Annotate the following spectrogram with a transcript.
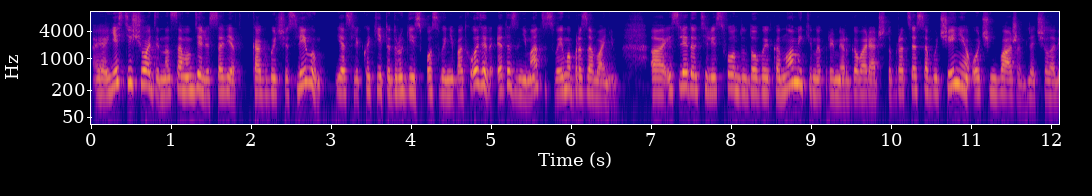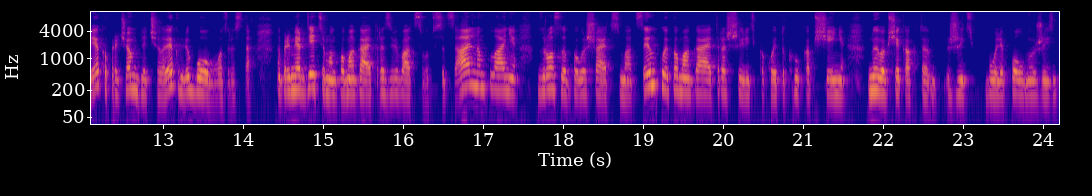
Э, есть еще один, на самом деле, совет, как быть счастливым, если какие-то другие способы не подходят, это заниматься своим образованием. Э, исследователи из Фонда новой экономики, например, говорят, что процесс обучения очень важен для человека, причем для человека любого возраста. Например, детям он помогает развиваться вот в социальном плане, взрослым повышает самооценку и помогает расширить какой-то круг общения, ну и вообще как-то жить более полную жизнь.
